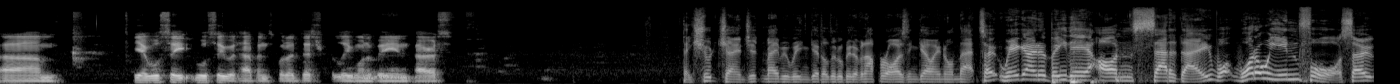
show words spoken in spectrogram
um, yeah, we'll see we'll see what happens. But I desperately want to be in Paris. They should change it. Maybe we can get a little bit of an uprising going on that. So we're going to be there on Saturday. What what are we in for? So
